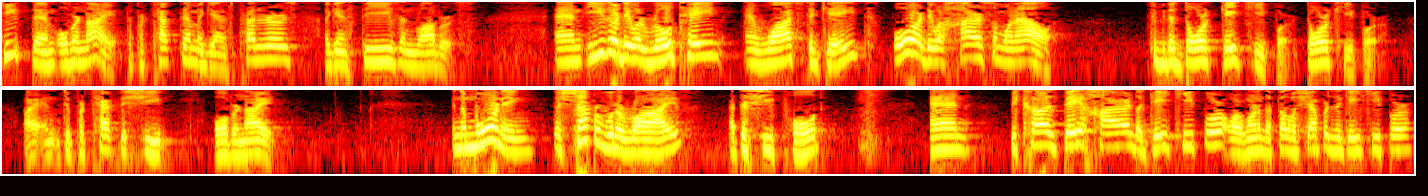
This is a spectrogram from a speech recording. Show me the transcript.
keep them overnight to protect them against predators, against thieves and robbers. And either they would rotate and watch the gate, or they would hire someone out to be the door gatekeeper, doorkeeper, right, and to protect the sheep overnight. In the morning, the shepherd would arrive at the sheepfold, and because they hired the gatekeeper or one of the fellow shepherds, the gatekeeper,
